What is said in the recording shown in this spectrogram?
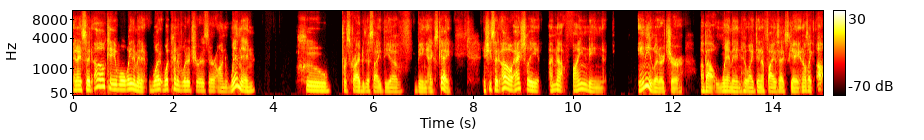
And I said, oh, okay, well, wait a minute. What, what kind of literature is there on women who prescribe to this idea of being ex-gay? And she said, oh, actually, I'm not finding any literature about women who identify as ex-gay. And I was like, oh,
